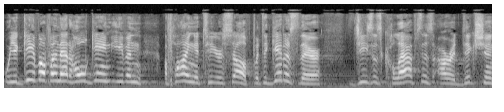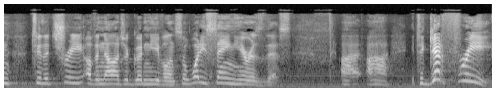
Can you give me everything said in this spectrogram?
where you give up on that whole game, even applying it to yourself. But to get us there, Jesus collapses our addiction to the tree of the knowledge of good and evil. And so, what he's saying here is this uh, uh, to get free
